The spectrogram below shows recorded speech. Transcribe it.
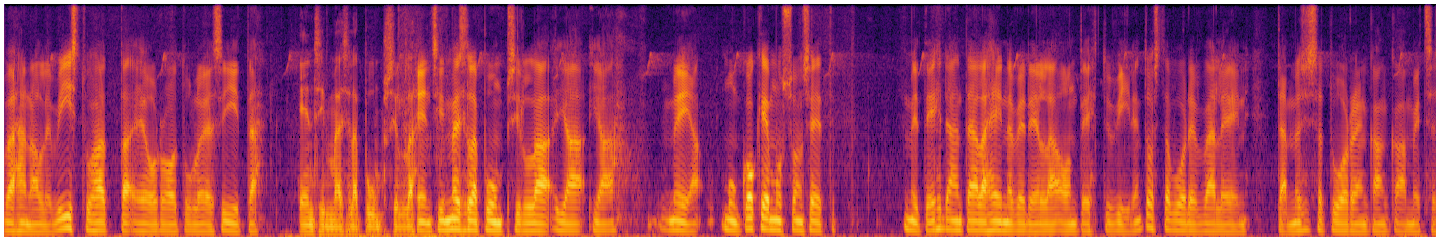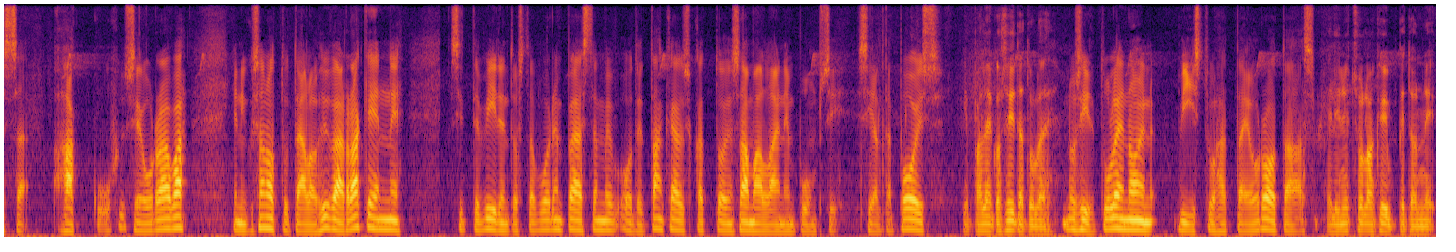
vähän alle 5000 euroa tulee siitä. Ensimmäisellä pumpsilla. Ensimmäisellä pumpsilla ja, ja meidän, mun kokemus on se, että me tehdään täällä Heinävedellä, on tehty 15 vuoden välein tämmöisessä tuoreen kankaan metsässä hakkuu seuraava. Ja niin kuin sanottu, täällä on hyvä rakenne. Sitten 15 vuoden päästä me otetaan käyskattoin samanlainen pumpsi sieltä pois. Ja paljonko siitä tulee? No siitä tulee noin 5000 euroa taas. Eli nyt sulla on 10 tonni,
